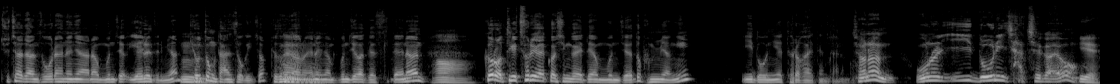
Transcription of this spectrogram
주차 단속을 하느냐라는 문제 예를 들면 음. 교통 단속이죠. 교통 네, 단속을 네. 하느냐 문제가 됐을 때는 아. 그걸 어떻게 처리할 것인가에 대한 문제도 분명히 이 논의에 들어가야 된다는 거죠. 저는 오늘 이 논의 자체가요. 예.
